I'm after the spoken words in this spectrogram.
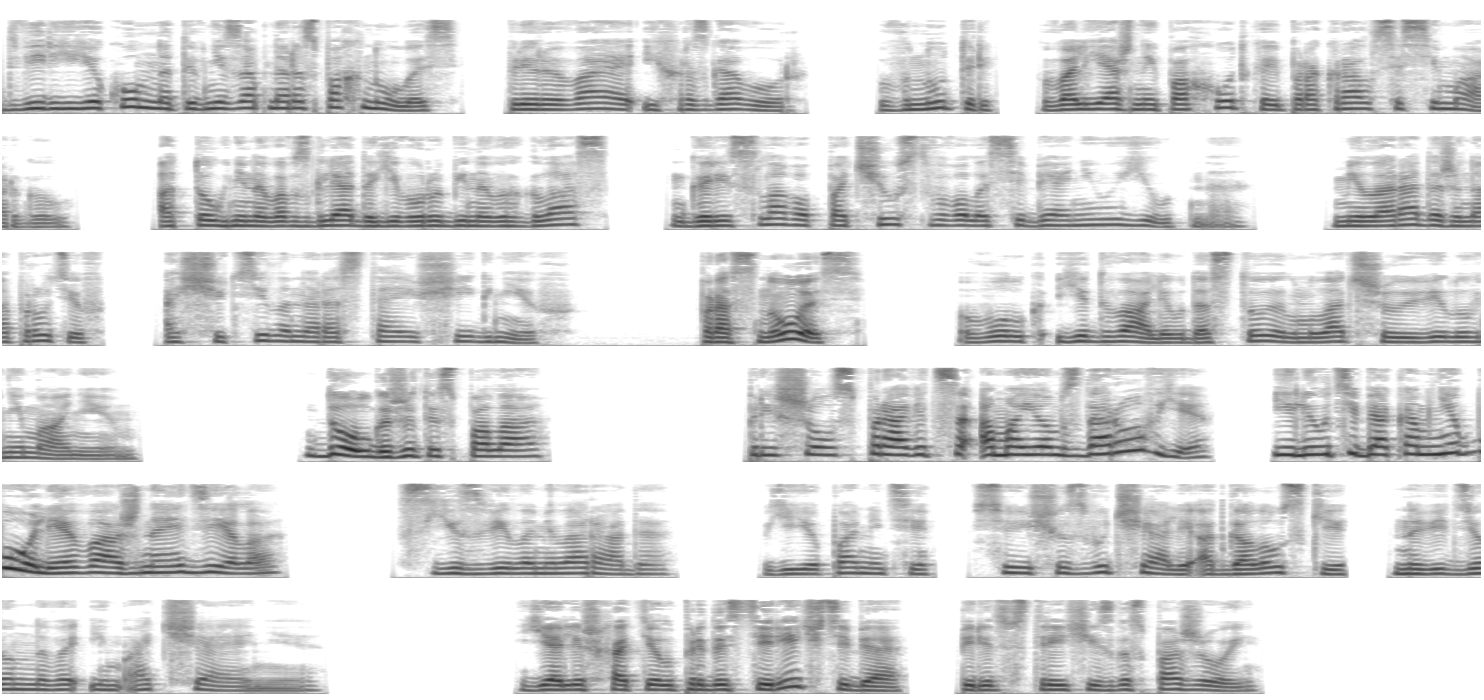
Дверь ее комнаты внезапно распахнулась, прерывая их разговор. Внутрь вальяжной походкой прокрался Симаргл. От огненного взгляда его рубиновых глаз Горислава почувствовала себя неуютно. Милорада же, напротив, ощутила нарастающий гнев. «Проснулась?» Волк едва ли удостоил младшую вилу вниманием. «Долго же ты спала?» «Пришел справиться о моем здоровье? Или у тебя ко мне более важное дело?» Съязвила Милорада. В ее памяти все еще звучали отголоски наведенного им отчаяния. «Я лишь хотел предостеречь тебя перед встречей с госпожой».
